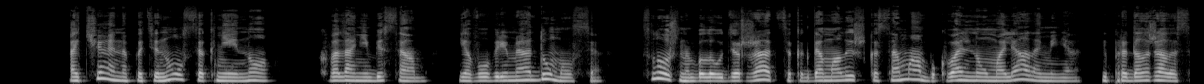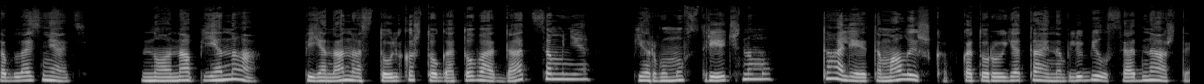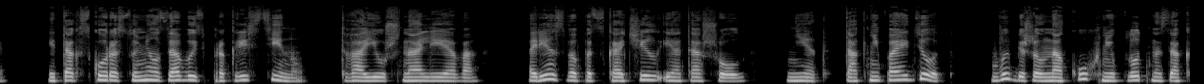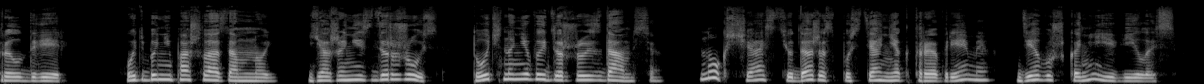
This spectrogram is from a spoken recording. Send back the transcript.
Отчаянно потянулся к ней, но, хвала небесам, я вовремя одумался. Сложно было удержаться, когда малышка сама буквально умоляла меня и продолжала соблазнять. Но она пьяна, пьяна настолько, что готова отдаться мне, первому встречному. Талия эта малышка, в которую я тайно влюбился однажды, и так скоро сумел забыть про Кристину. Твою ж налево. Резво подскочил и отошел. Нет, так не пойдет. Выбежал на кухню, плотно закрыл дверь. Хоть бы не пошла за мной, я же не сдержусь, точно не выдержу и сдамся. Но, к счастью, даже спустя некоторое время девушка не явилась.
